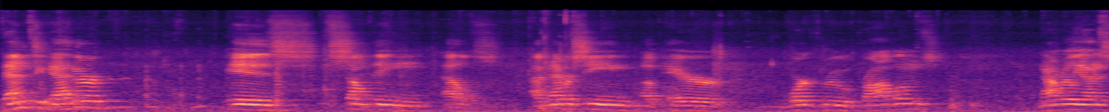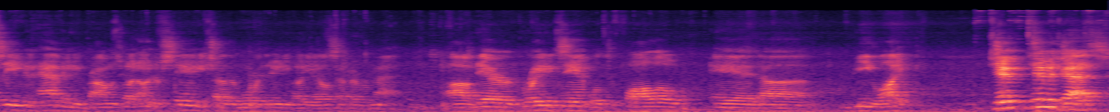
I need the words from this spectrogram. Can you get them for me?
them together is something else. I've never seen a pair work through problems, not really honestly even have any problems, but understand each other more than anybody else I've ever met. Um, they're a great example to follow and uh, be like. Jim, Tim and Jess.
